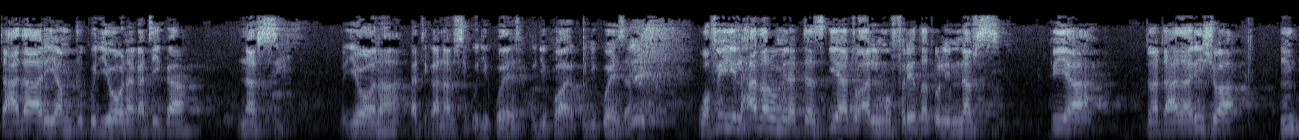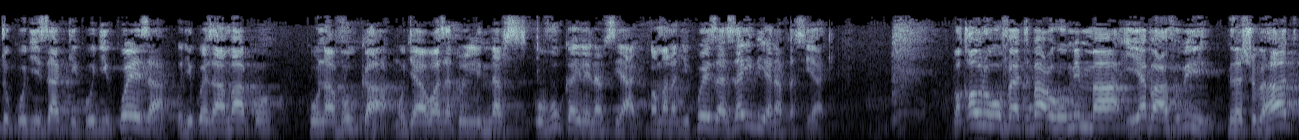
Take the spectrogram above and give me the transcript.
Tahadhari ya mtu kujiona katika nafsi kujiona katika nafsi kujikweza kujikweza wa fihi alhadharu min at-tazkiyatu al-mufridatu lin-nafs pia tunatahadharishwa mtu kujizaki kujikweza kujikweza ambako kunavuka mujawazatu lin-nafs kuvuka ile nafsi yake kwa maana jikweza zaidi ya nafsi yake. Wa qawluhu fayatba'uhu mimma yab'athu bihi min ash-shubahat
